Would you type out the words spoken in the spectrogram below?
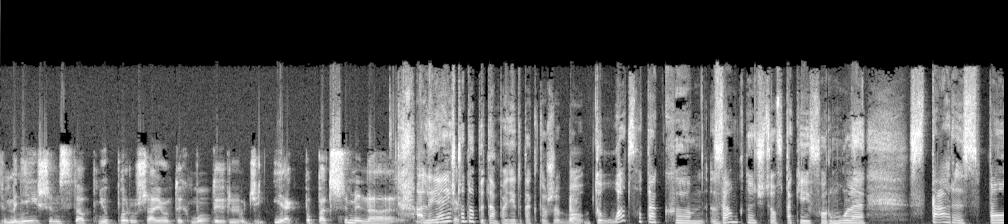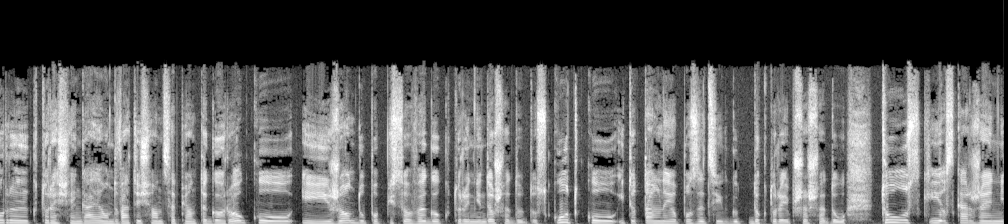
w mniejszym stopniu poruszają tych młodych ludzi. I jak popatrzymy na... Ale ja jeszcze tak... dopytam, panie redaktorze, bo tak. to łatwo tak um, zamknąć to w takiej formule stare spory, które sięgają 2005 roku i rządu popisowego, który nie doszedł do skutku i totalnej opozycji, do której przeszedł Tusk i oskarżeń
